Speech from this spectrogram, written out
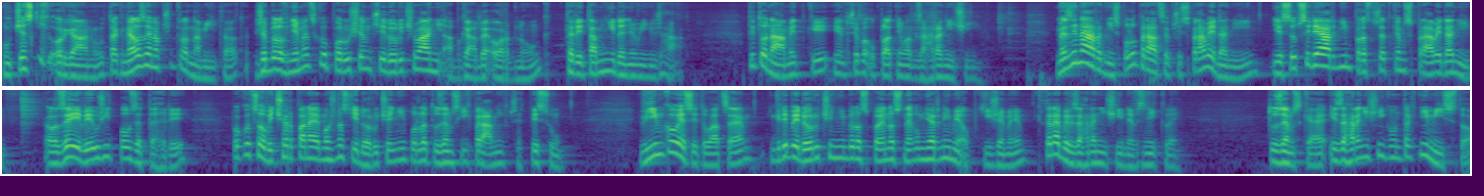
U českých orgánů tak nelze například namítat, že byl v Německu porušen při doručování Abgabeordnung, tedy tamní daňový řád. Tyto námitky je třeba uplatňovat v zahraničí. Mezinárodní spolupráce při správě daní je subsidiárním prostředkem správy daní. Lze ji využít pouze tehdy, pokud jsou vyčerpané možnosti doručení podle tuzemských právních předpisů. Výjimkou je situace, kdyby doručení bylo spojeno s neuměrnými obtížemi, které by v zahraničí nevznikly. Tuzemské i zahraniční kontaktní místo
